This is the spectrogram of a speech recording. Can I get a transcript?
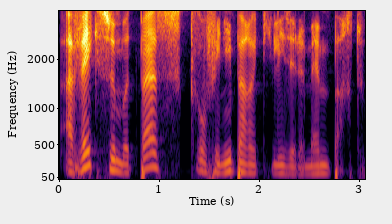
avec ce mot de passe qu'on finit par utiliser le même partout.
